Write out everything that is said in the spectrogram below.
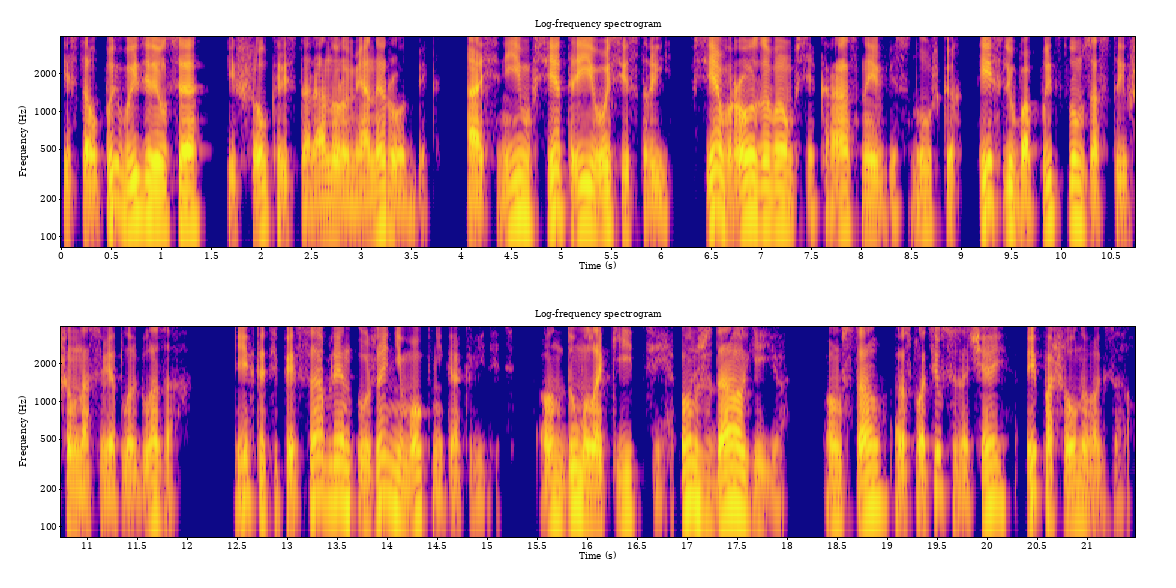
Из толпы выделился и шел к ресторану «Румяный Ротбик», а с ним все три его сестры, все в розовом, все красные, в веснушках и с любопытством застывшим на светлых глазах. Их-то теперь Саблин уже не мог никак видеть. Он думал о Китти, он ждал ее. Он встал, расплатился за чай и пошел на вокзал.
